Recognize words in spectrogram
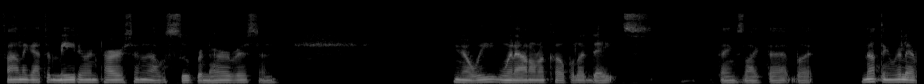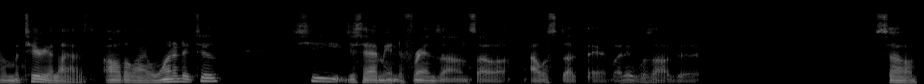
finally got to meet her in person. I was super nervous, and you know, we went out on a couple of dates things like that, but nothing really ever materialized. Although I wanted it to, she just had me in the friend zone, so I was stuck there, but it was all good. So,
